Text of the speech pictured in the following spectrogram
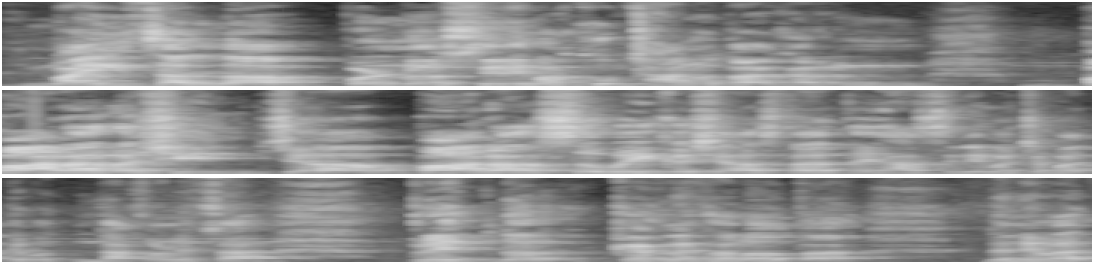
नाही चालला. पण सिनेमा खूप छान होता कारण बारा राशींच्या बारा सवयी कशा असतात ह्या सिनेमाच्या माध्यमातून दाखवण्याचा प्रयत्न करण्यात आला होता. धन्यवाद.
